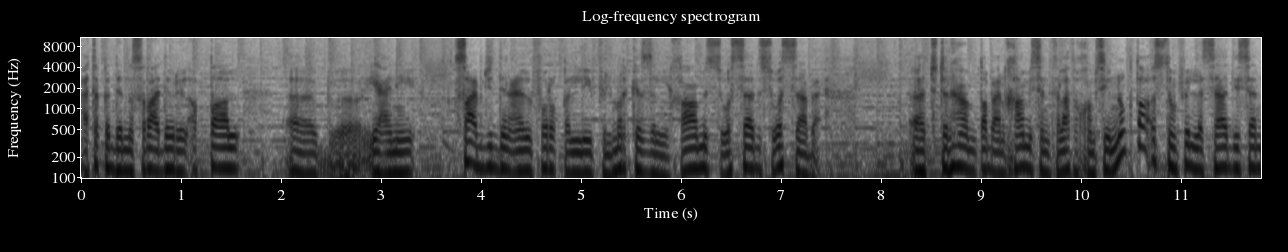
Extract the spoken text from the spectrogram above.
أعتقد أن صراع دوري الأبطال يعني صعب جدا على الفرق اللي في المركز الخامس والسادس والسابع. آه توتنهام طبعا خامسا 53 نقطة أستون فيلا سادسا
